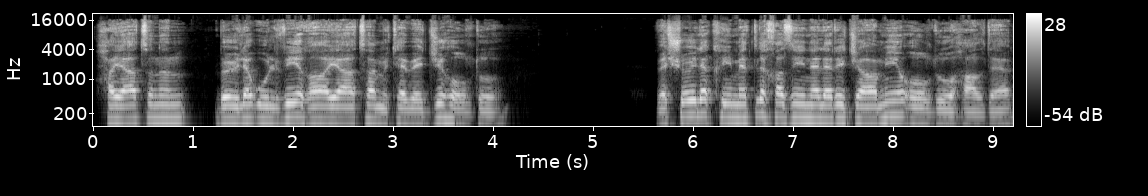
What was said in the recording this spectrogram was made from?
hayatının böyle ulvi gayata müteveccih olduğu ve şöyle kıymetli hazineleri cami olduğu halde,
